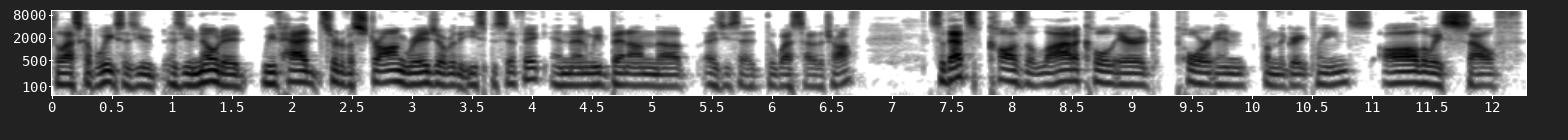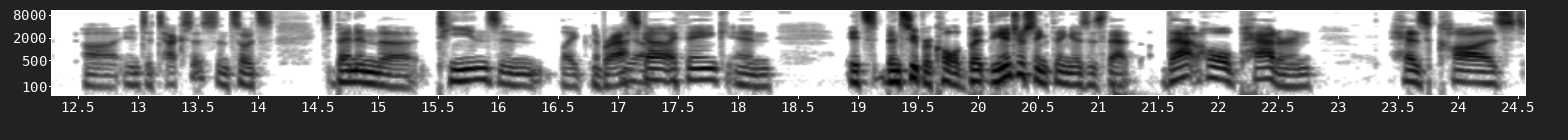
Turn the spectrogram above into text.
the last couple weeks, as you as you noted, we've had sort of a strong ridge over the East Pacific, and then we've been on the, as you said, the west side of the trough. So that's caused a lot of cold air to pour in from the Great Plains all the way south uh, into Texas, and so it's it's been in the teens in like Nebraska, Yeah. I think, and it's been super cold. But the interesting thing is, is that that whole pattern has caused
